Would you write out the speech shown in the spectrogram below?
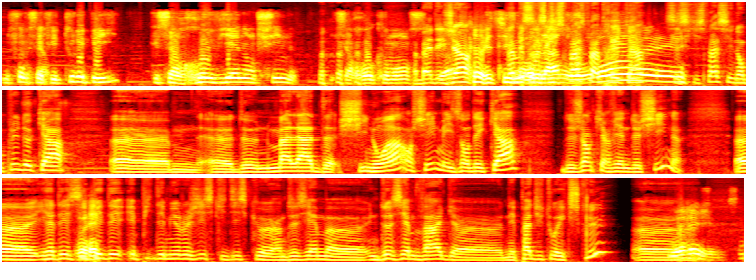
une fois que ça fait tous les pays, que ça revienne en Chine? ça recommence Ah bah déjà, C'est ce qui se passe, oh, Patrick. hein. C'est ce qui se passe. Ils n'ont plus de cas euh, euh, de malades chinois en Chine, mais ils ont des cas de gens qui reviennent de Chine. Euh, Il y a des Ouais. épidémiologistes qui disent qu'une deuxième, une deuxième vague n'est pas du tout exclue. Ouais, vu ça.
